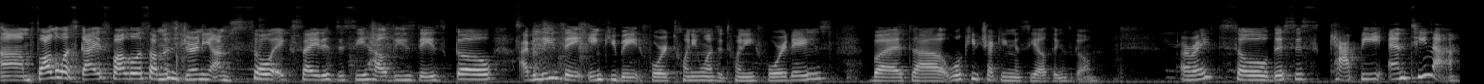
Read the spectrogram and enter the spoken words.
um, follow us, guys. Follow us on this journey. I'm so excited to see how these days go. I believe they incubate for 21 to 24 days, but uh, we'll keep checking and see how things go. All right, so this is Cappy and Tina,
